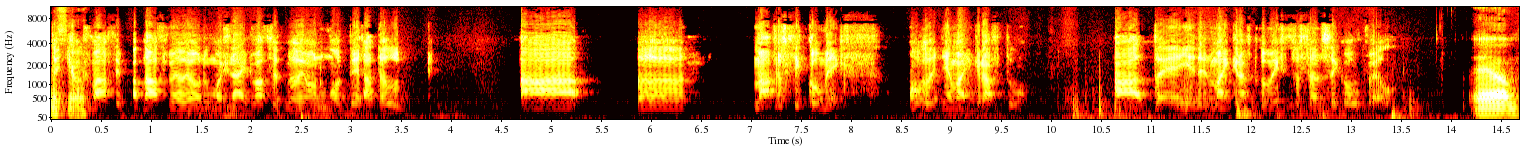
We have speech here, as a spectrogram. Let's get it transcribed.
Jasně. už má asi 15 milionů, možná i 20 milionů odběratelů. A uh, má prostě komiks ohledně Minecraftu. A to je jeden Minecraft komiks, co jsem si koupil. Jo.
